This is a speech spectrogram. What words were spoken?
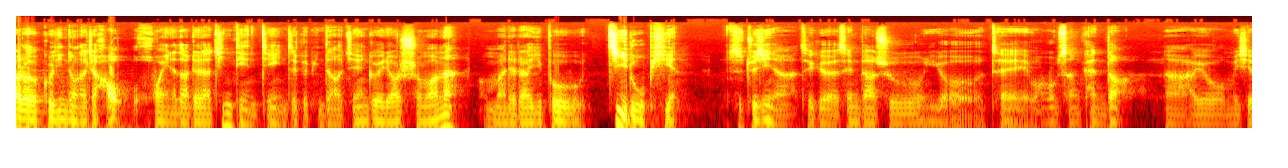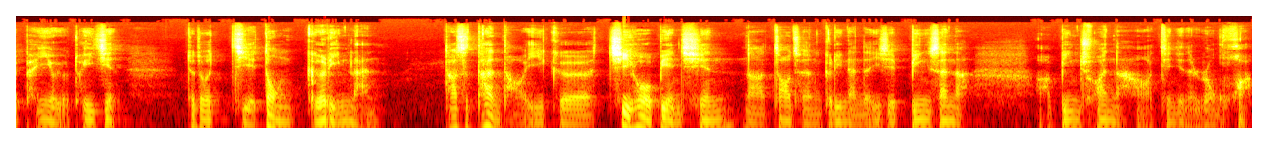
Hello，各位听众，大家好，欢迎来到聊聊经典电影这个频道。今天各位聊什么呢？我们来聊聊一部纪录片，是最近啊，这个 Sam 大叔有在网络上看到，那还有我们一些朋友有推荐，叫做《解冻格陵兰》，它是探讨一个气候变迁，那造成格陵兰的一些冰山呐、啊，啊冰川呐，啊渐渐的融化。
